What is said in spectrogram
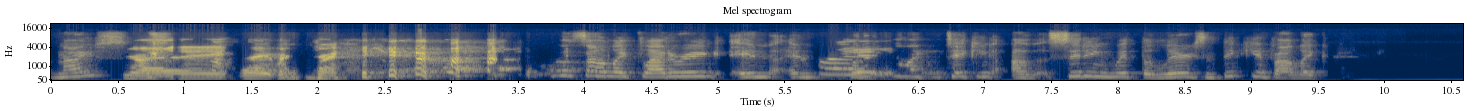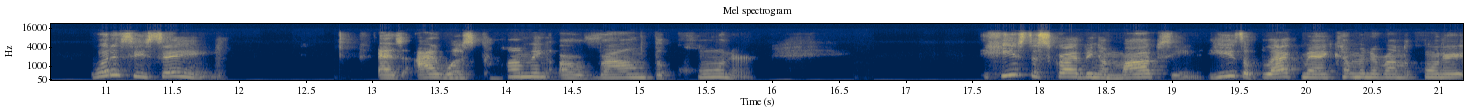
nice. Right, right, right, right. doesn't sound like flattering and and right. like taking a sitting with the lyrics and thinking about like what is he saying as i was coming around the corner. He's describing a mob scene. He's a black man coming around the corner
